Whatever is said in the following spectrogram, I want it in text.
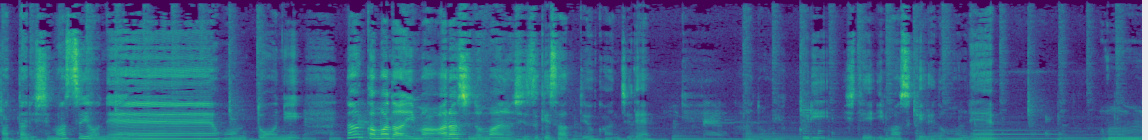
あったりしますよね。本当に。なんかまだ今嵐の前の静けさっていう感じであのゆっくりしていますけれどもね。うん。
